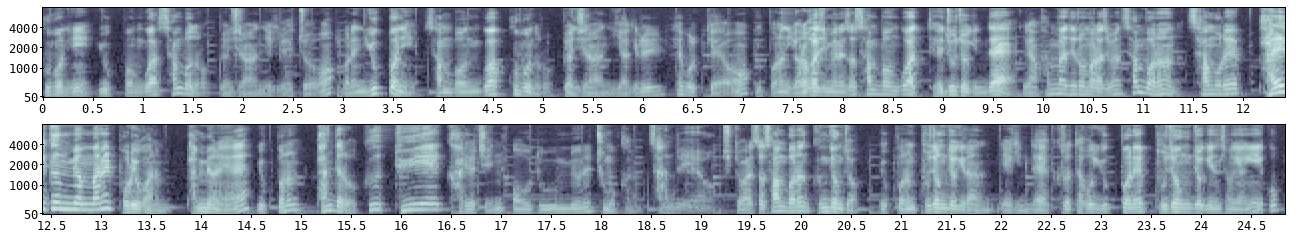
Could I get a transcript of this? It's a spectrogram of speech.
9번이 6번과 3번으로 변신하는 얘기를 했죠. 이번엔 6번이 3번과 9번으로 변신하는 이야기를 해볼게요. 6번은 여러 가지 면에서 3번과 대조적인데 그냥 한마디로 말하자면 3번은 사물의 밝은 면만을 보려고 하는 반면에 6번은 반대로 그 뒤에 가려진 어두운 면에 주목하는 사람들이에요. 쉽게 말해서 3번은 긍정적, 6번은 부정적이라는 얘기인데 그렇다고 6번의 부정적인 성향이 꼭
